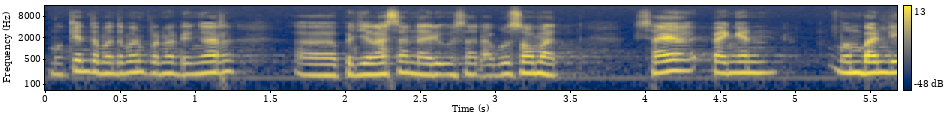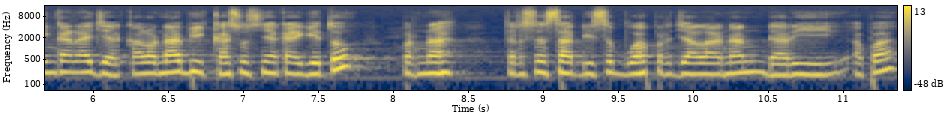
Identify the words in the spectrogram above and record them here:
mungkin teman-teman pernah dengar uh, penjelasan dari Ustadz Abu Somad. Saya pengen membandingkan aja, kalau Nabi kasusnya kayak gitu, pernah tersesat di sebuah perjalanan dari apa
